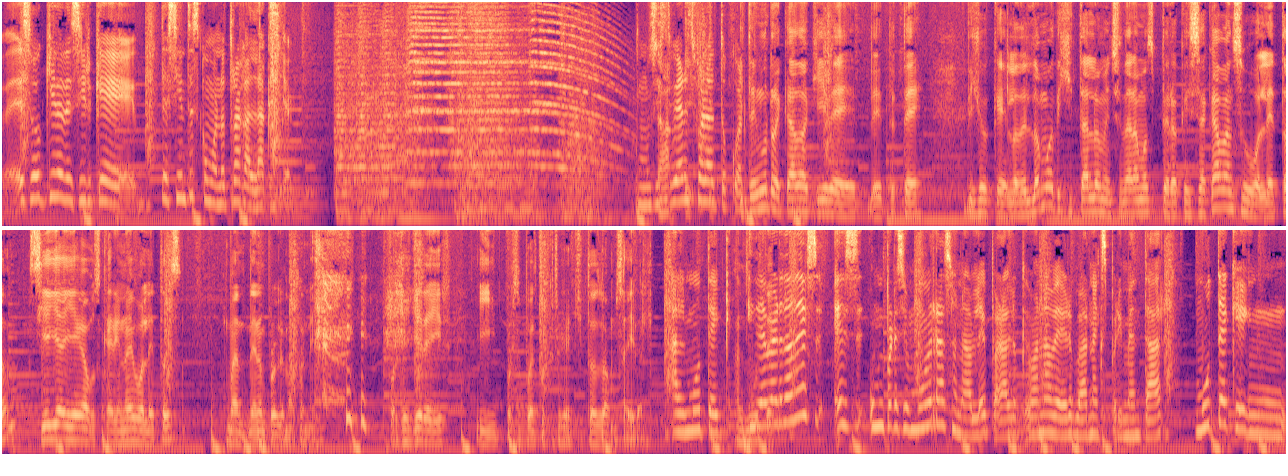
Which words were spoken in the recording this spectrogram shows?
Eso quiere decir que te sientes como en otra galaxia. Como si Ah, estuvieras y- fuera de tu y cuerpo. tengo un recado aquí de, de TT. Dijo que lo del domo digital lo mencionáramos, pero que si sacaban su boleto, si ella llega a buscar y no hay boletos, van a tener un problema con ella. Porque quiere ir y por supuesto creo que aquí todos vamos a ir al... al Mutec. Al y de Mutec. verdad es, es un precio muy razonable para lo que van a ver, van a experimentar. Mutec en-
